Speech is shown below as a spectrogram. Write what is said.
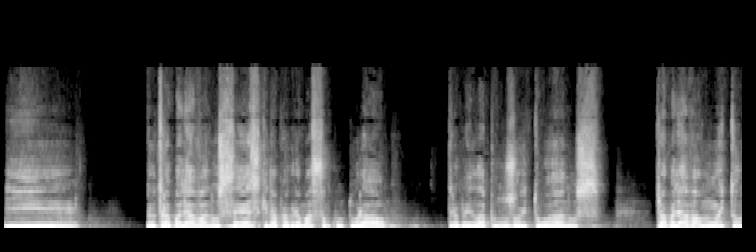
E eu trabalhava no SESC, na programação cultural. Trabalhei lá por uns oito anos. Trabalhava muito,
